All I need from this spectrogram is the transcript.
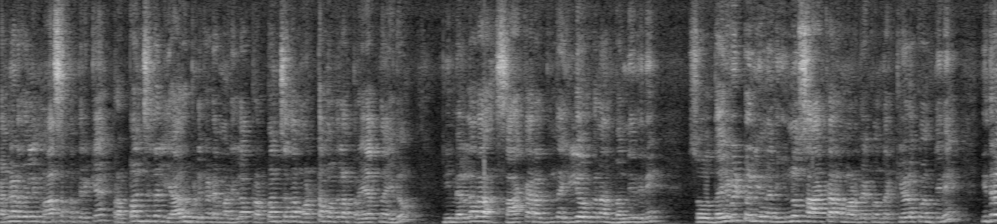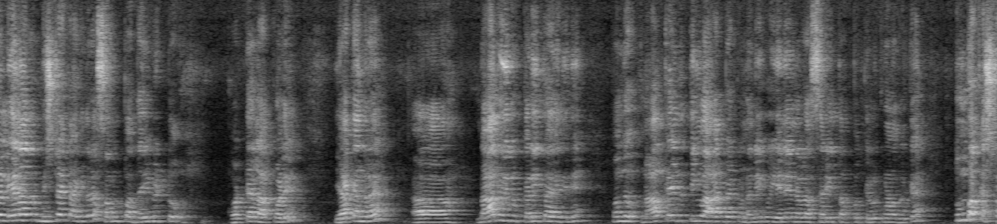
ಕನ್ನಡದಲ್ಲಿ ಮಾಸಪತ್ರಿಕೆ ಪ್ರಪಂಚದಲ್ಲಿ ಯಾರು ಬಿಡುಗಡೆ ಮಾಡಿಲ್ಲ, ಪ್ರಪಂಚದ ಮೊಟ್ಟ ಮೊದಲ ಪ್ರಯತ್ನ ಇದು. ನಿಮ್ಮೆಲ್ಲರ ಸಹಕಾರದಿಂದ ಇಲ್ಲಿವರೆಗೂ ನಾನು ಬಂದಿದ್ದೀನಿ. ಸೊ ದಯವಿಟ್ಟು ನೀವು ನನಗೆ ಇನ್ನೂ ಸಹಕಾರ ಮಾಡಬೇಕು ಅಂತ ಕೇಳ್ಕೊತೀನಿ. ಇದರಲ್ಲಿ ಏನಾದರೂ ಮಿಸ್ಟೇಕ್ ಆಗಿದ್ರೆ ಸ್ವಲ್ಪ ದಯವಿಟ್ಟು ಹೊಟ್ಟೆಲಿ ಹಾಕೊಳ್ಳಿ ಯಾಕಂದ್ರೆ ನಾನು ಇದು ಕಲಿತಾ ಇದ್ದೀನಿ. ಒಂದು ನಾಲ್ಕೈದು ತಿಂಗಳು ಆಗಬೇಕು ನನಗೂ ಏನೇನೆಲ್ಲ ಸರಿ ತಪ್ಪು ತಿಳ್ಕೊಳೋದಕ್ಕೆ. ತುಂಬಾ ಕಷ್ಟ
